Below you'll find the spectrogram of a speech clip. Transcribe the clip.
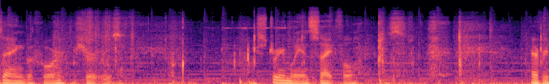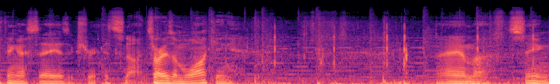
saying before. I'm sure it was extremely insightful. Everything I say is extreme. It's not. Sorry, as I'm walking, I am uh, seeing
